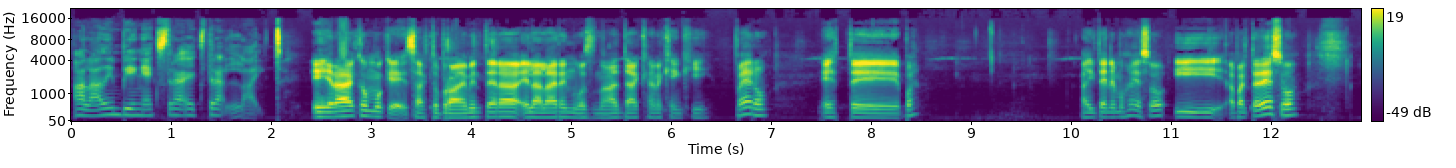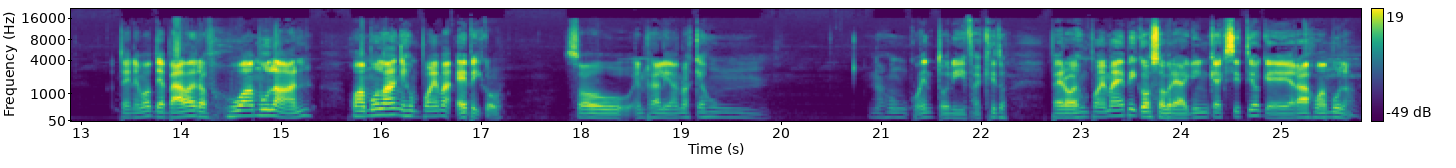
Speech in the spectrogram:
Aladdin bien extra, extra light. Era como que, exacto, probablemente era el Aladdin was not that kind of kinky. Pero, este, pues, ahí tenemos eso. Y aparte de eso, tenemos The Ballad of Hua Mulan. Hua Mulan es un poema épico. So, en realidad no es que es un. No es un cuento ni fue escrito. Pero es un poema épico sobre alguien que existió que era Juan Mulan.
